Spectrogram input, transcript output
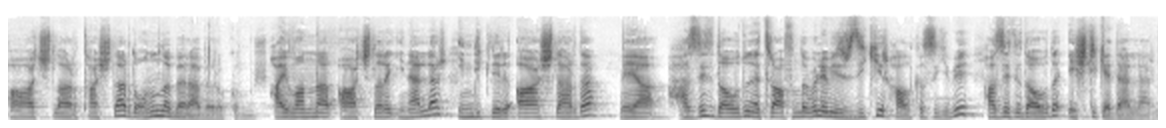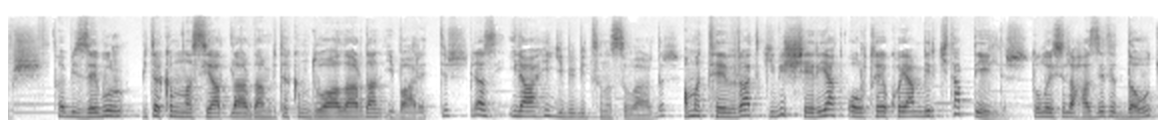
ağaçlar, taşlar da onunla beraber okurmuş. Hayvanlar ağaçlara inerler. indikleri ağaçlarda veya Hazreti Davud'un etrafında böyle bir zikir halkası gibi Hazreti Davud'a eşlik ederlermiş. Tabi Zebur bir takım nasihatlardan, bir takım dualardan ibarettir. Biraz ilahi gibi bir tınısı vardır. Ama Tevrat gibi şeriat ortaya koyan bir kitap değildir. Dolayısıyla Hazreti Davud,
